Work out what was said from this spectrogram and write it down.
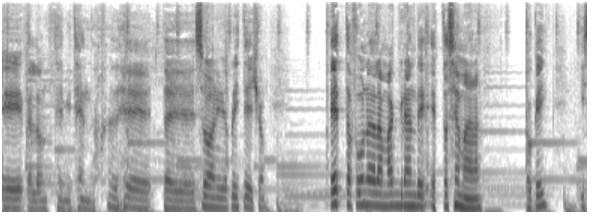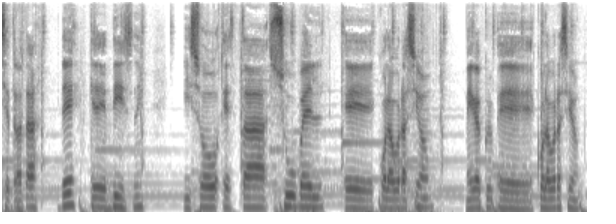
Eh, perdón, de Nintendo, de, Sony, de PlayStation. Esta fue una de las más grandes esta semana ¿ok? Y se trata de que Disney hizo esta super eh, colaboración, mega eh, colaboración,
